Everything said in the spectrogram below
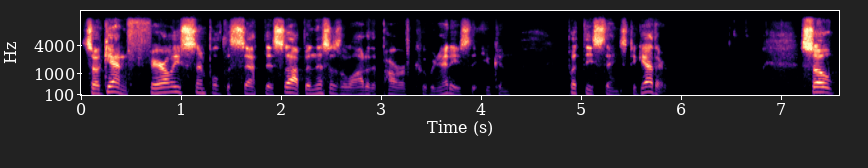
So again, fairly simple to set this up. And this is a lot of the power of Kubernetes that you can put these things together. So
